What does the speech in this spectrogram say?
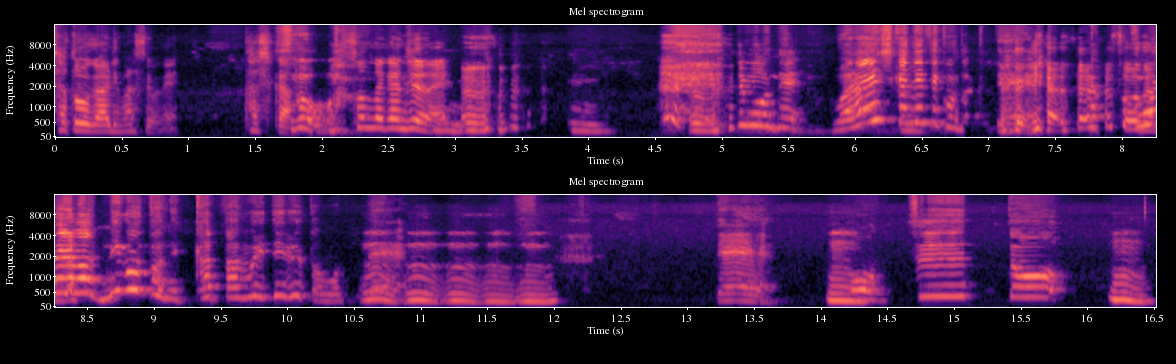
斜塔がありますよね。確か。そう。そんな感じじゃない、ううんん。うん。でもね、笑いしか出てこなくて、いや、そこれ。は見事に傾いてると思って、うんうんうんうんうん。で、うん。もうずーっとうん。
